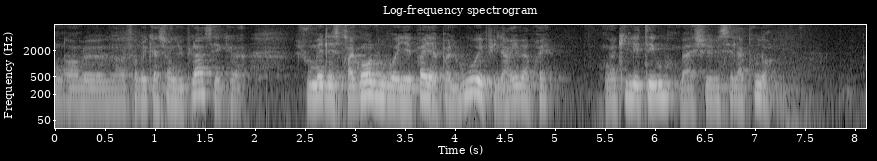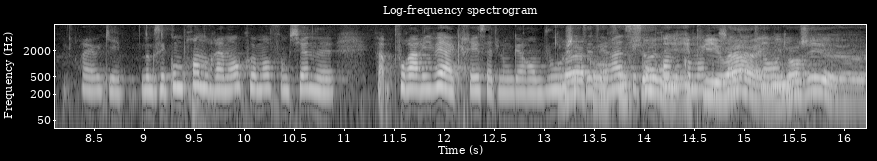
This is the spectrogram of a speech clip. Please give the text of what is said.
dans, le- dans la fabrication du plat. C'est que je vous mets de l'estragon, vous ne voyez pas, il n'y a pas le goût. Et puis il arrive après. Donc il était où? Bah, C'est la poudre. Ouais, ok. Donc c'est comprendre vraiment comment fonctionne. euh, pour arriver à créer cette longueur en bouche, Voilà etc. C'est comprendre Et, et comment puis fonctionne voilà, langue. mangé. euh,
